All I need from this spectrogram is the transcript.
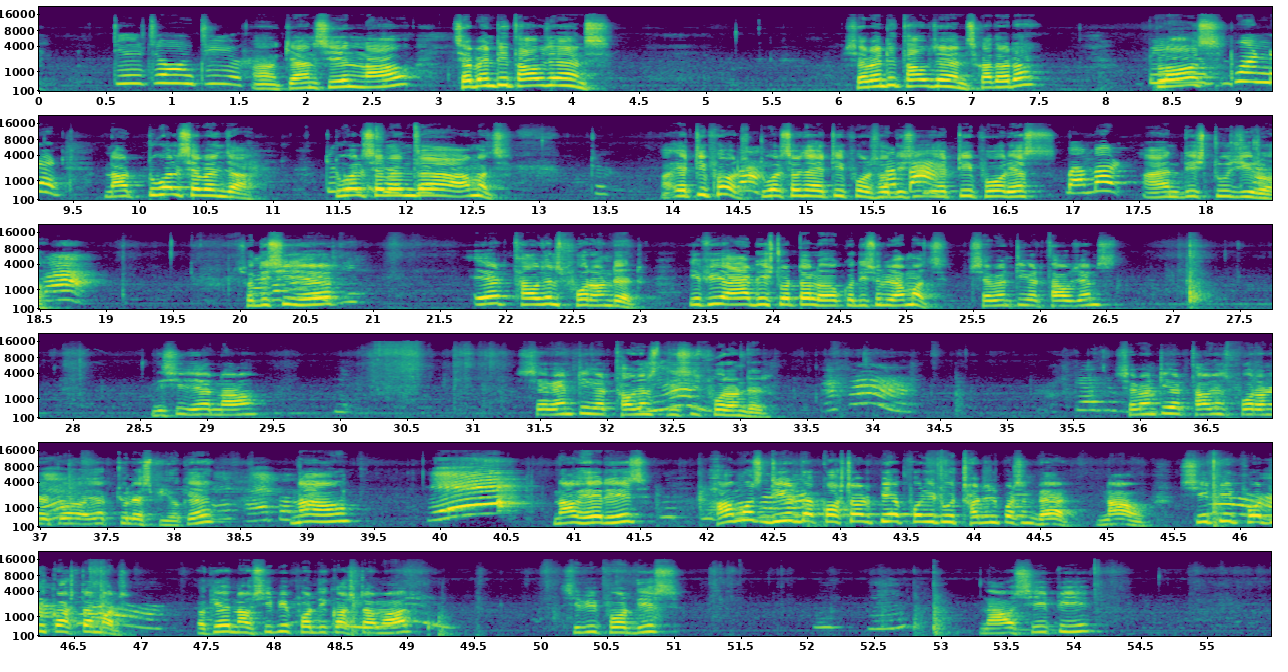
cancel now seventy thousand seventy thousand कहा था बेटा प्लस नाउ ट्वेल्व सेवन जा 12 7 how much? Ah, 84. 12 7 84. So this is 84, yes. And this 2 0. So this is here 8400. If you add this total, okay, this will be how much? 78,000. This is here now. 78,000, this is 400. Uh-huh. 78,400 actual SP, okay? Now, Now here is how much did the customer pay for it with 13% VAT? Now CP for the customer. Okay, now CP for the customer. CP for this. Now CP.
